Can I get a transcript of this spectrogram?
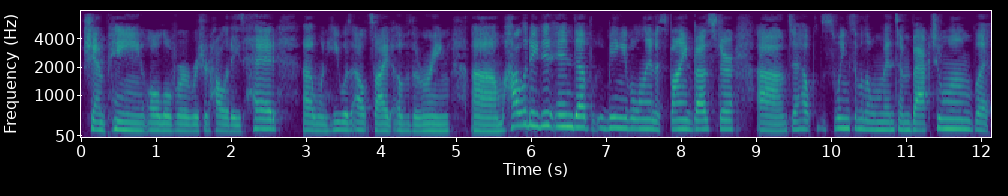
champagne all over Richard Holliday's head, uh, when he was outside of the ring. Um, Holliday did end up being able to land a spine buster, um, to help swing some of the momentum back to him, but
